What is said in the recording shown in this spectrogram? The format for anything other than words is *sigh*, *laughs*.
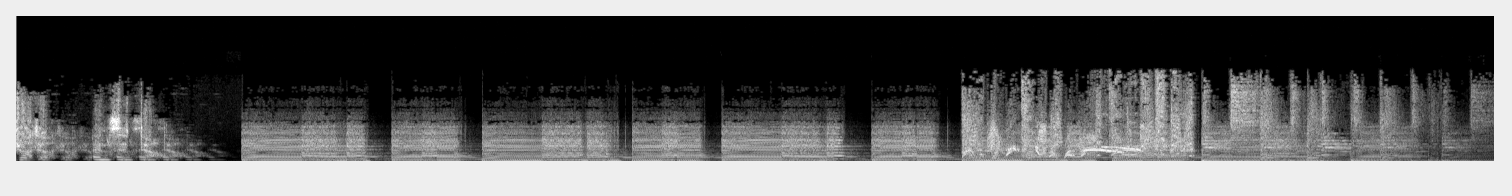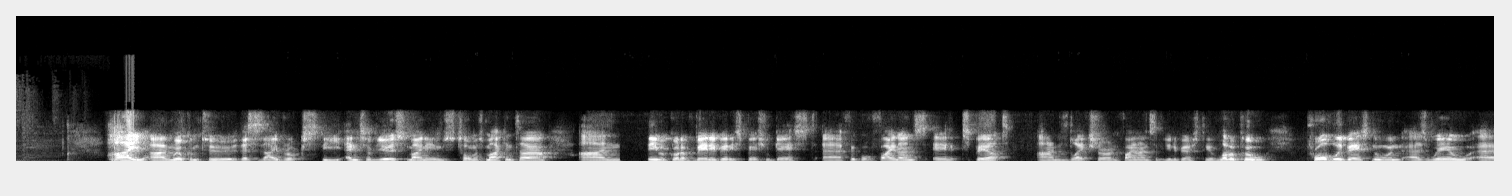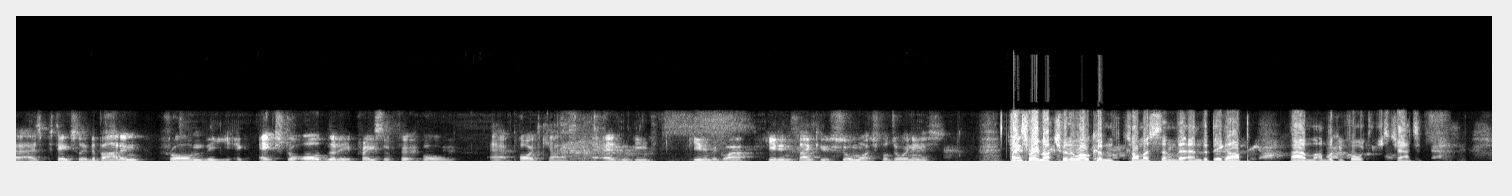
Shut up and sit down. Hi, and welcome to This is Ibrox, the interviews. My name's Thomas McIntyre, and today we've got a very, very special guest, a football finance expert and lecturer in finance at the University of Liverpool, probably best known as well uh, as potentially the Baron from the extraordinary Price of Football uh, podcast. It is indeed Kieran Maguire. Kieran, thank you so much for joining us. Thanks very much for the welcome, Thomas, and the, and the big up. Um, I'm looking forward to this chat.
